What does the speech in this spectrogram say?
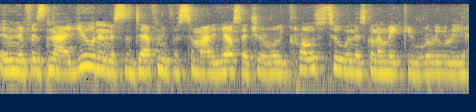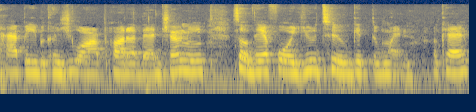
And if it's not you then this is definitely for somebody else that you're really close to and it's going to make you really really happy because you are part of that journey. So therefore you too get the win okay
